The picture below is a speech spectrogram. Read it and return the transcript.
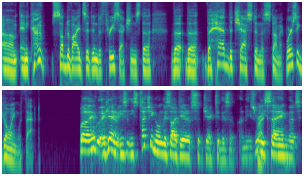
um, and he kind of subdivides it into three sections: the the the the head, the chest, and the stomach. Where's he going with that? Well, I think again, he's, he's touching on this idea of subjectivism, and he's really right. saying that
